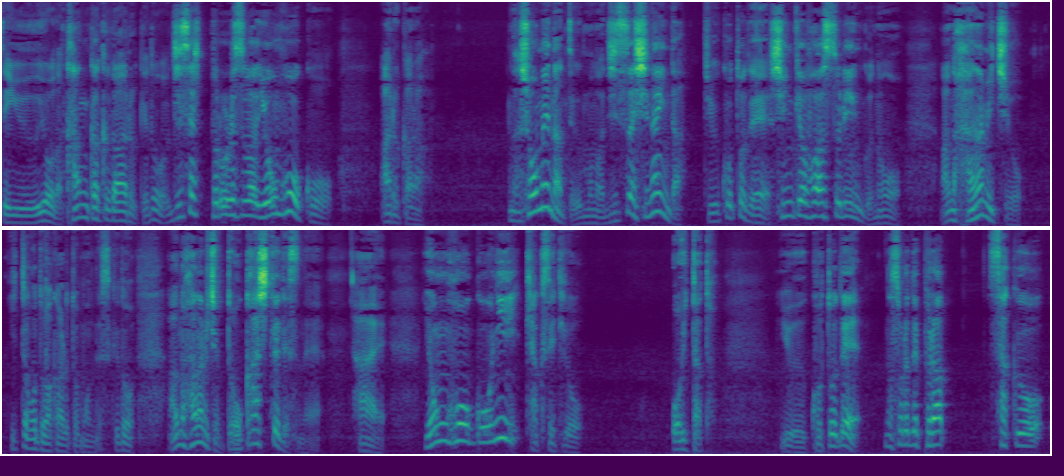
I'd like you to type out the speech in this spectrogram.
ていうような感覚があるけど、実際プロレスは4方向あるから、正面なんていうものは実際しないんだっていうことで、新京ファーストリングのあの花道を行ったことわかると思うんですけど、あの花道をどかしてですね、はい。4方向に客席を置いたということで、それでプラ作を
